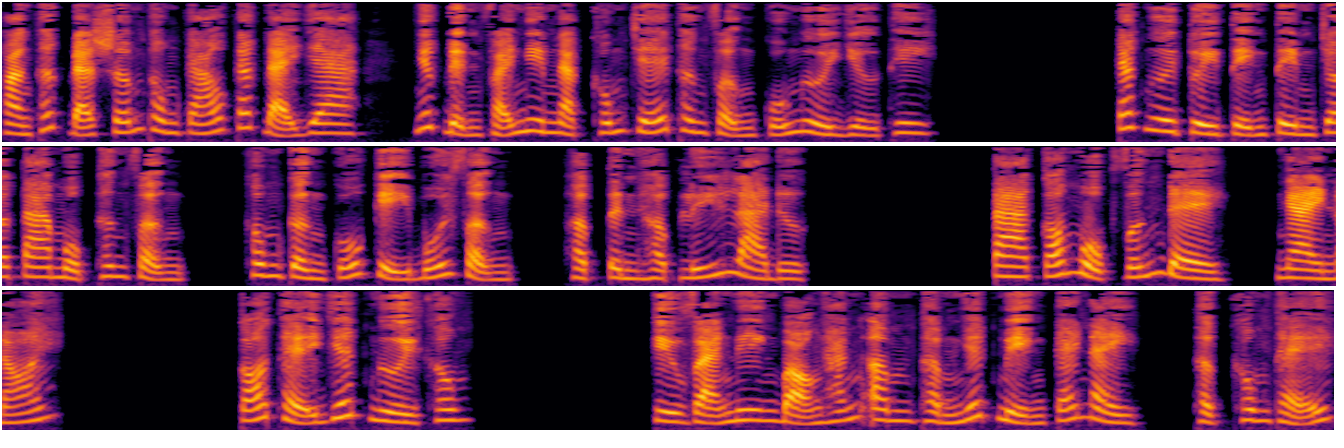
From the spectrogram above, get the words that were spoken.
hoàng thất đã sớm thông cáo các đại gia, nhất định phải nghiêm ngặt khống chế thân phận của người dự thi. Các ngươi tùy tiện tìm cho ta một thân phận, không cần cố kỵ bối phận, hợp tình hợp lý là được. Ta có một vấn đề, ngài nói. Có thể giết người không? Kiều Vạn Niên bọn hắn âm thầm nhếch miệng cái này, thật không thể.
